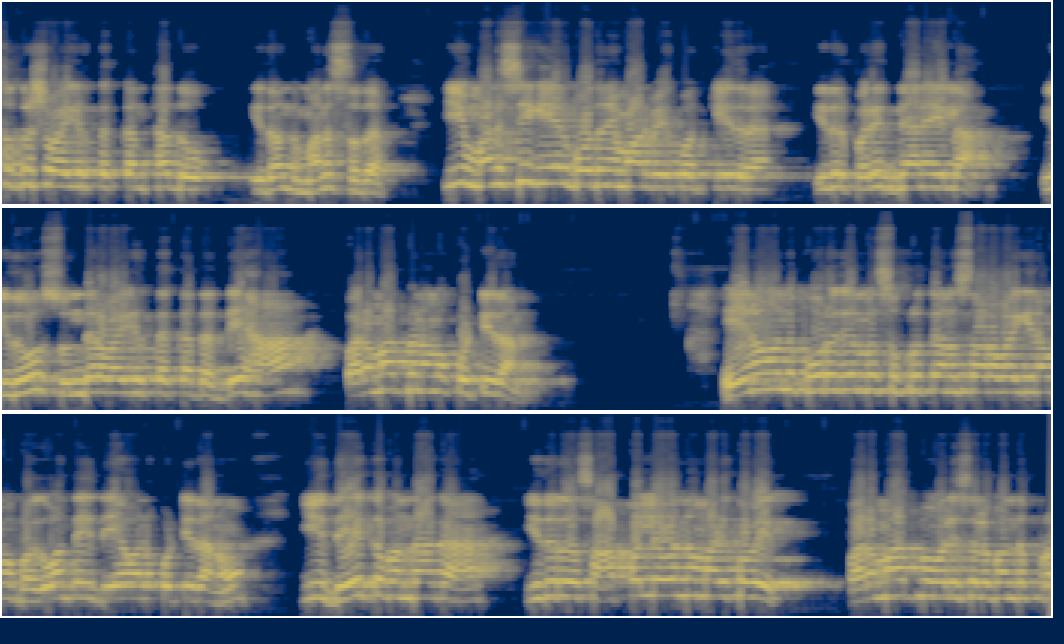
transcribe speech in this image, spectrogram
ಸದೃಶವಾಗಿರ್ತಕ್ಕಂಥದ್ದು ಇದೊಂದು ಮನಸ್ಸದ. ಈ ಮನಸ್ಸಿಗೆ ಏನ್ ಬೋಧನೆ ಮಾಡ್ಬೇಕು ಅಂತ ಕೇಳಿದ್ರೆ ಇದ್ರ ಪರಿಜ್ಞಾನ ಇಲ್ಲ. ಇದು ಸುಂದರವಾಗಿರ್ತಕ್ಕಂಥ ದೇಹ ಪರಮಾತ್ಮ ನಮಗ್ ಕೊಟ್ಟಿದಾನ ಏನೋ ಒಂದು ಪೂರ್ವಜನ್ಮ ಸುಕೃತ ಅನುಸಾರವಾಗಿ ನಮ್ಮ ಭಗವಂತ ಈ ದೇಹವನ್ನು ಕೊಟ್ಟಿದ್ದಾನು. ಈ ದೇಹಕ್ಕೆ ಬಂದಾಗ ಇದರ ಸಾಫಲ್ಯವನ್ನ ಮಾಡಿಕೋಬೇಕು. ಪರಮಾತ್ಮ ಒಲಿಸಲು ಬಂದ ಪ್ರ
